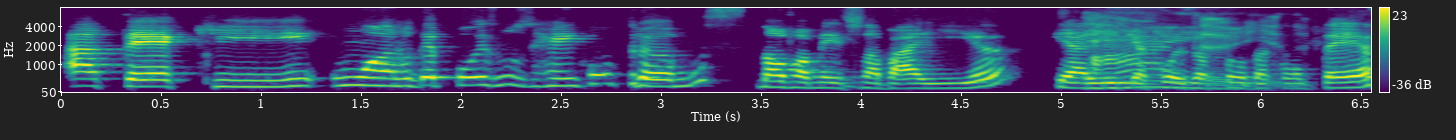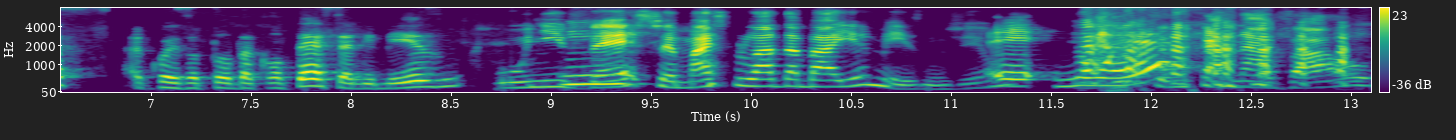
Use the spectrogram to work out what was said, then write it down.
até que um ano depois nos reencontramos novamente na Bahia, que é aí Ai, que a coisa toda vida. acontece, a coisa toda acontece ali mesmo. O universo e... é mais pro lado da Bahia mesmo, viu? É, não é? no carnaval.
